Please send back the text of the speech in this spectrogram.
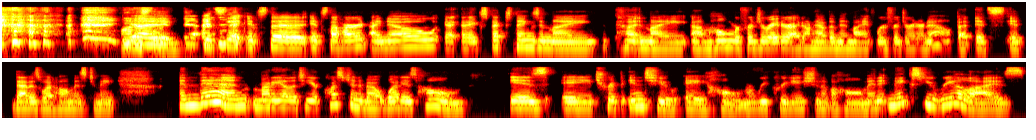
honestly yeah, yeah. it's the it's the it's the heart. I know I, I expect things in my in my um, home refrigerator. I don't have them in my refrigerator now but it's it that is what home is to me. And then mariela to your question about what is home is a trip into a home a recreation of a home. And it makes you realize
